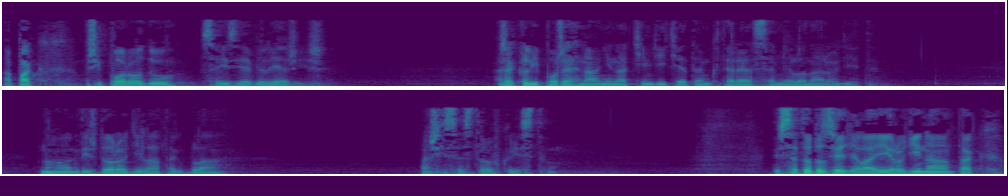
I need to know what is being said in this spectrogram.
a pak při porodu se jí zjevil Ježíš řekli požehnání nad tím dítětem, které se mělo narodit. No a když dorodila, tak byla naší sestrou v Kristu. Když se to dozvěděla její rodina, tak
